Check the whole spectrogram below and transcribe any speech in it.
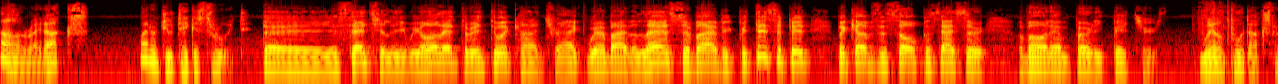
All right, Ox. Why don't you take us through it? Uh, essentially, we all enter into a contract whereby the last surviving participant becomes the sole possessor of all them birdie pictures. Well put, Oxford.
